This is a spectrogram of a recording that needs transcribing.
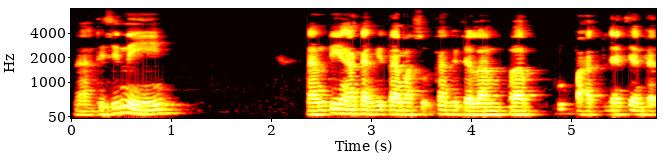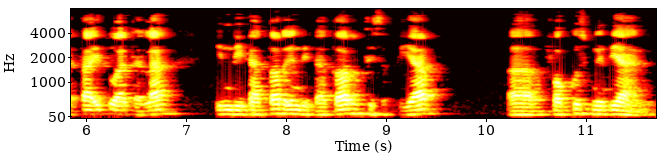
Nah, di sini nanti yang akan kita masukkan di dalam bab 4 penyajian data itu adalah indikator-indikator di setiap uh, fokus penelitian.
